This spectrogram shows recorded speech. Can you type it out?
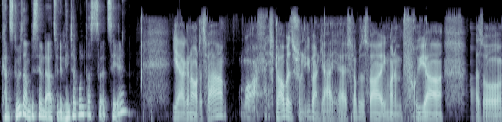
Kannst du so ein bisschen da zu dem Hintergrund was zu erzählen? Ja, genau, das war, boah, ich glaube, es ist schon über ein Jahr her. Ich glaube, das war irgendwann im Frühjahr, also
